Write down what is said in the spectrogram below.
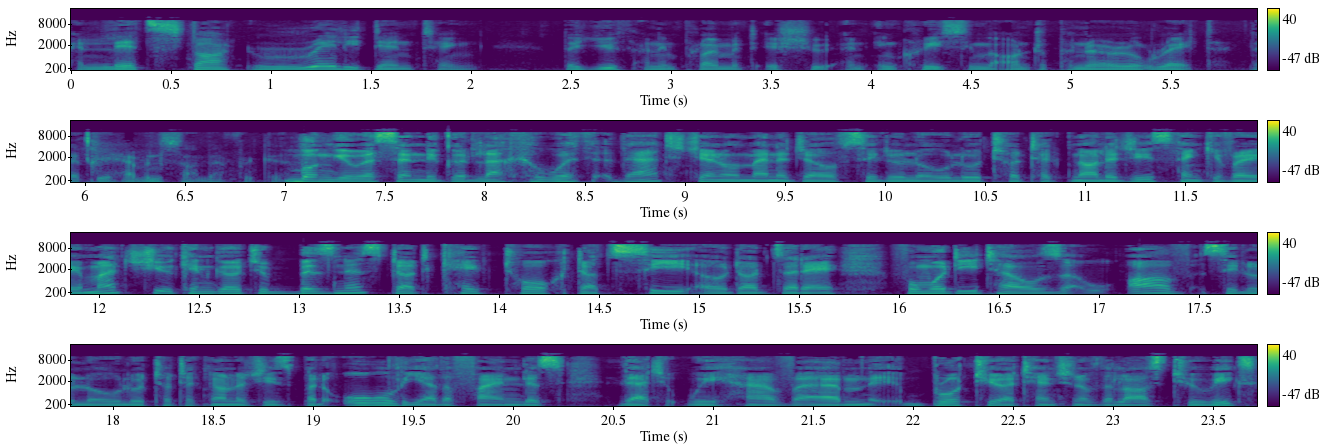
and let's start really denting the youth unemployment issue and increasing the entrepreneurial rate that we have in South Africa. Bongiwe Sendi, good luck with that. General Manager of Silulo Ulutho Technologies. Thank you very much. You can go to business.capetalk.co.za for more details of Silulo Ulutho Technologies, but all the other finalists that we have um, brought to your attention over the last two weeks.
